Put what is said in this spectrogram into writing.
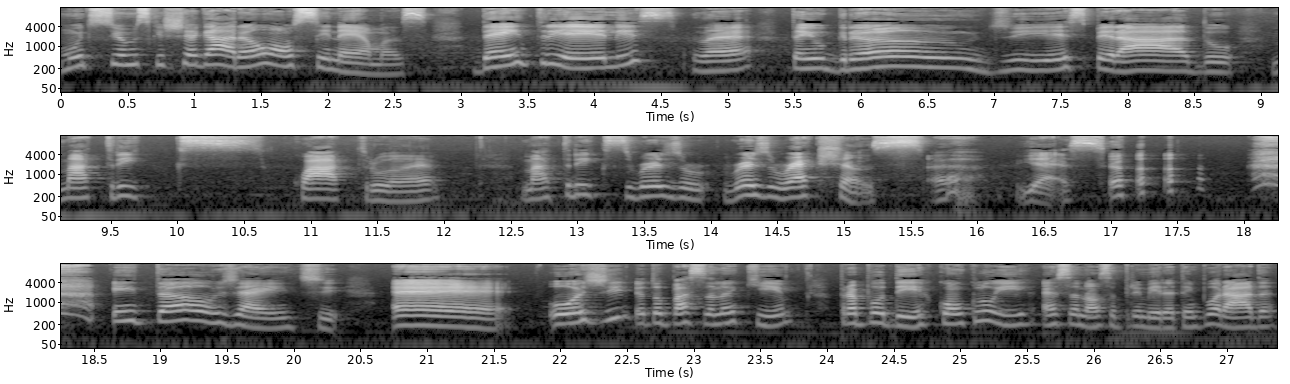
muitos filmes que chegarão aos cinemas. Dentre eles, né, tem o grande, esperado Matrix 4, né? Matrix Resur Resurrections. Uh, yes. então, gente, é, hoje eu tô passando aqui para poder concluir essa nossa primeira temporada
